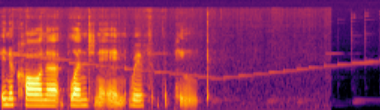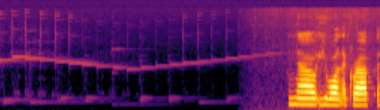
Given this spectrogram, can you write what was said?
inner corner, blending it in with the pink. Now you want to grab a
